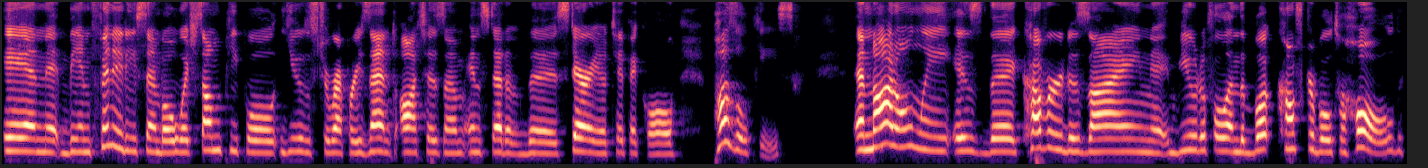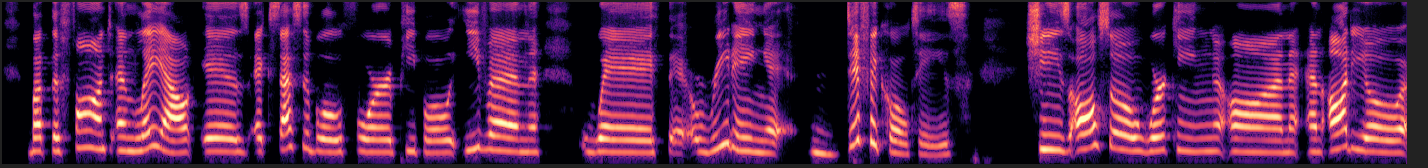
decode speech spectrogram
in the infinity symbol, which some people use to represent autism instead of the stereotypical puzzle piece. And not only is the cover design beautiful and the book comfortable to hold, but the font and layout is accessible for people even with reading difficulties. She's also working on an audio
